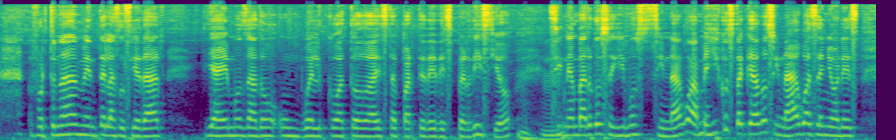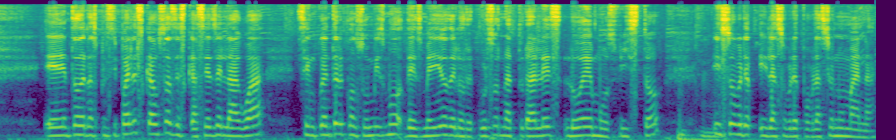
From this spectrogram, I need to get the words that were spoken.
afortunadamente la sociedad ya hemos dado un vuelco a toda esta parte de desperdicio. Sin embargo, seguimos sin agua. México está quedando sin agua, señores. Eh, Dentro de las principales causas de escasez del agua se encuentra el consumismo desmedido de los recursos naturales, lo hemos visto, y, sobre, y la sobrepoblación humana.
